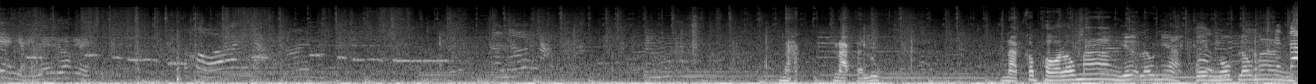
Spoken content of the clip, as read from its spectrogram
เลือกเองอย่าให้แม่เลือกเลยขอว่ามันหนักมากนะอันนี้มันหนักหนักหนักอะลูก หนักก็พอแล้วมั่งเยอะแล้วเนี่ย เกินงบแล้วมั่งจะด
